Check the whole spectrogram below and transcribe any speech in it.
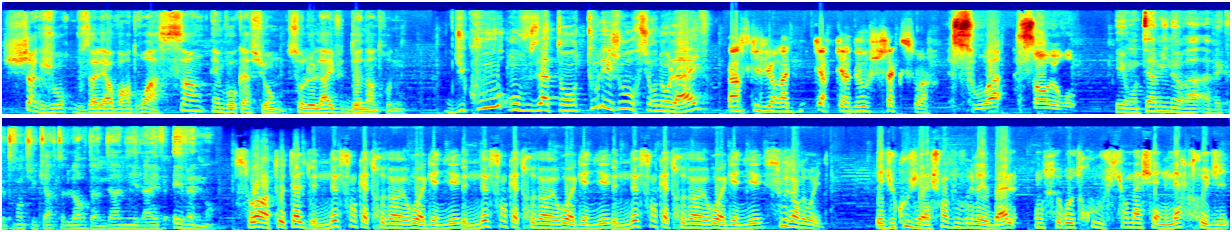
Chaque jour, vous allez avoir droit à 100 invocations sur le live d'un d'entre nous. Du coup, on vous attend tous les jours sur nos lives. Parce qu'il y aura 10 cartes cadeaux chaque soir. Soit 100 euros. Et on terminera avec 38 cartes lors d'un dernier live événement. Soit un total de 980 euros à gagner, de 980 euros à gagner, de 980 euros à gagner sous Android. Et du coup, j'ai la chance d'ouvrir les balles. On se retrouve sur ma chaîne mercredi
